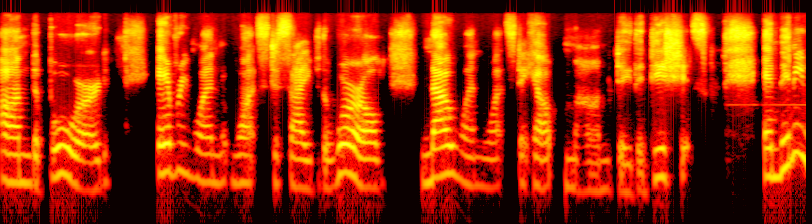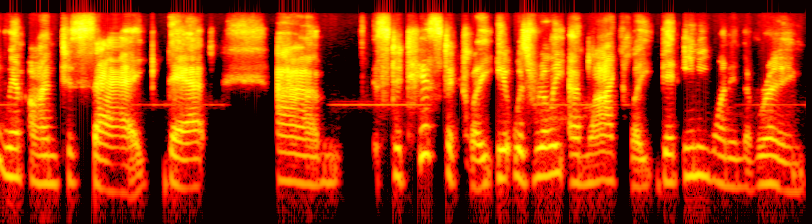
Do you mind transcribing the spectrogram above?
on the board, everyone wants to save the world. No one wants to help mom do the dishes. And then he went on to say that um, statistically, it was really unlikely that anyone in the room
